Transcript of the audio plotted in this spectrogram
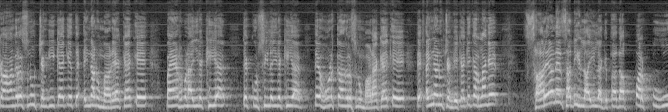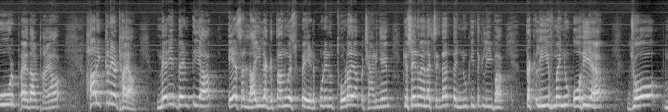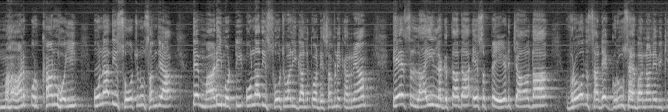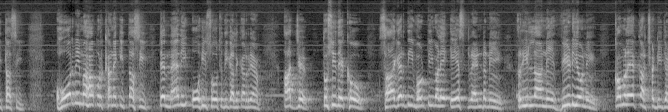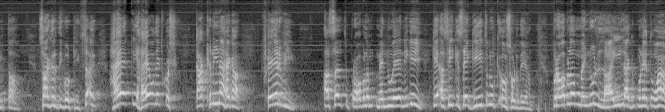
ਕਾਂਗਰਸ ਨੂੰ ਚੰਗੀ ਕਹਿ ਕੇ ਤੇ ਇਹਨਾਂ ਨੂੰ ਮਾੜਿਆ ਕਹਿ ਕੇ ਪੈਂਠ ਬਣਾਈ ਰੱਖੀ ਹੈ ਤੇ ਕੁਰਸੀ ਲਈ ਰੱਖੀ ਹੈ ਤੇ ਹੁਣ ਕਾਂਗਰਸ ਨੂੰ ਮਾੜਾ ਕਹਿ ਕੇ ਤੇ ਇਹਨਾਂ ਨੂੰ ਚੰਗੇ ਕਹਿ ਕੇ ਕਰ ਲਾਂਗੇ। ਸਾਰਿਆਂ ਨੇ ਸਾਡੀ ਲਾਈ ਲਗਤਾ ਦਾ ਭਰਪੂਰ ਫਾਇਦਾ ਉਠਾਇਆ। ਹਰ ਇੱਕ ਨੇ ਉਠਾਇਆ। ਮੇਰੀ ਬੇਨਤੀ ਆ, ਇਸ ਲਾਈ ਲਗਤਾ ਨੂੰ, ਇਸ ਭੇਡ ਪੁਣੇ ਨੂੰ ਥੋੜਾ ਜਿਹਾ ਪਛਾਣੀਏ। ਕਿਸੇ ਨੂੰ ਐ ਲੱਗ ਸਕਦਾ ਤੈਨੂੰ ਕੀ ਤਕਲੀਫ ਆ? ਤਕਲੀਫ ਮੈਨੂੰ ਉਹੀ ਹੈ ਜੋ ਮਹਾਨ ਪੁਰਖਾਂ ਨੂੰ ਹੋਈ, ਉਹਨਾਂ ਦੀ ਸੋਚ ਨੂੰ ਸਮਝਿਆ ਤੇ ਮਾੜੀ ਮੋਟੀ ਉਹਨਾਂ ਦੀ ਸੋਚ ਵਾਲੀ ਗੱਲ ਤੁਹਾਡੇ ਸਾਹਮਣੇ ਕਰ ਰਿਹਾ। ਇਸ ਲਾਈ ਲਗਤਾ ਦਾ, ਇਸ ਭੇਡ ਚਾਲ ਦਾ ਵਿਰੋਧ ਸਾਡੇ ਗੁਰੂ ਸਾਹਿਬਾਨਾਂ ਨੇ ਵੀ ਕੀਤਾ ਸੀ। ਹੋਰ ਵੀ ਮਹਾਪੁਰਖਾਂ ਨੇ ਕੀਤਾ ਸੀ ਤੇ ਮੈਂ ਵੀ ਉਹੀ ਸੋਚ ਦੀ ਗੱਲ ਕਰ ਰਿਹਾ। ਅੱਜ ਤੁਸੀਂ ਦੇਖੋ, ਸਾਗਰ ਦੀ ਵਹੁਟੀ ਵਾਲੇ ਇਸ ਟ੍ਰੈਂਡ ਨੇ, ਰੀਲਾਂ ਨੇ, ਵੀਡੀਓ ਨੇ ਕਮਲੇ ਘਰ ਛੱਡੀ ਜਨਤਾ। ਸਾਗਰ ਦੀ ਵਹੁਟੀ, ਸਾ- ਹੈ ਕਿ ਹੈ ਉਹਦੇ ਚ ਕੁਝ ਕੱਖ ਨਹੀਂ ਨਾ ਹੈਗਾ। ਫੇਰ ਵੀ ਅਸਲ ਚ ਪ੍ਰੋਬਲਮ ਮੈਨੂੰ ਇਹ ਨਹੀਂ ਗੀ ਕਿ ਅਸੀਂ ਕਿਸੇ ਗੀਤ ਨੂੰ ਕਿਉਂ ਸੁਣਦੇ ਆ। ਪ੍ਰੋਬਲਮ ਮੈਨੂੰ ਲਾਈ ਲੱਗ ਪੁਣੇ ਤੋਂ ਆ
